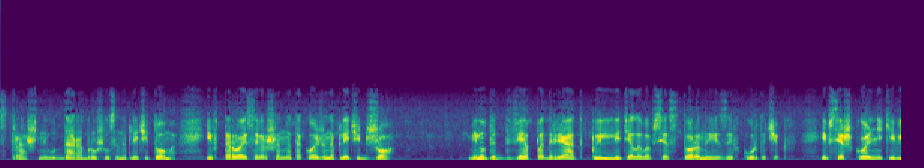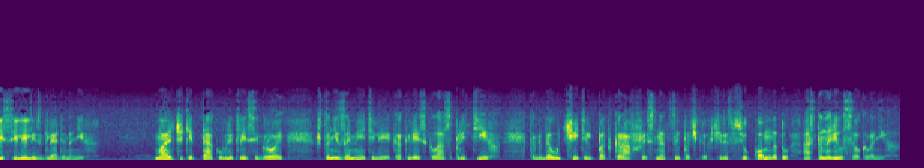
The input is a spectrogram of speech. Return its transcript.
Страшный удар обрушился на плечи Тома, и второй совершенно такой же на плечи Джо. Минуты две подряд пыль летела во все стороны из их курточек, и все школьники веселились, глядя на них. Мальчики так увлеклись игрой, что не заметили, как весь класс притих, когда учитель, подкравшись на цыпочках через всю комнату, остановился около них.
